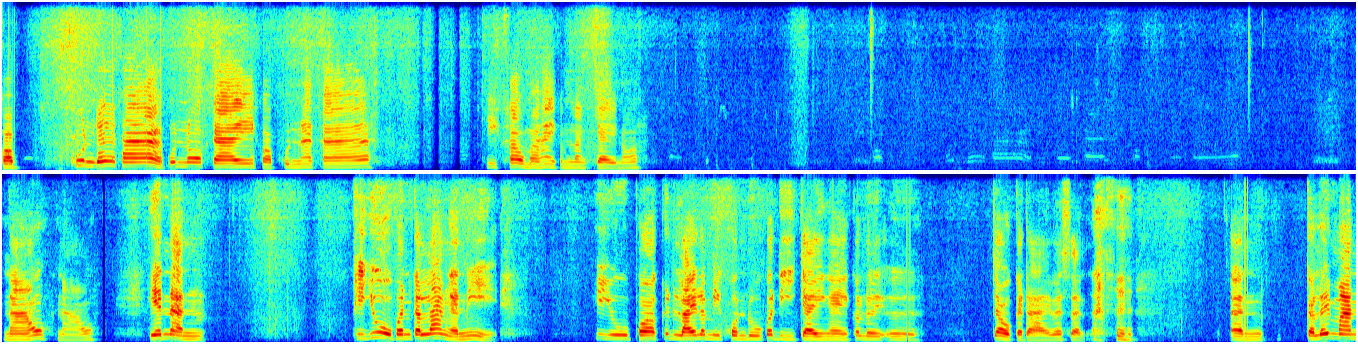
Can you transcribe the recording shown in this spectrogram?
ขอบคุณเด้อค่ะ คุณโนไก่ขอบคุณนะคะ ที่เข้ามาให้กำลังใจเนาะ หนาวหนาวเห็นอันพี่ยูเพิ่นกำลังอันนี้พี่ยูพอขึ้นไลฟ์แล้วมีคนดูก็ดีใจไงก็เลย เออ เจ้ากระไดว่าสันอันก็เลยมัน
